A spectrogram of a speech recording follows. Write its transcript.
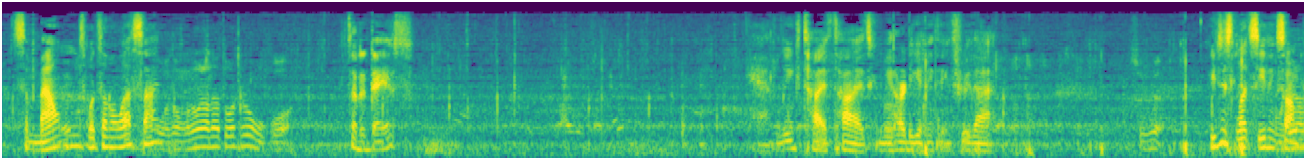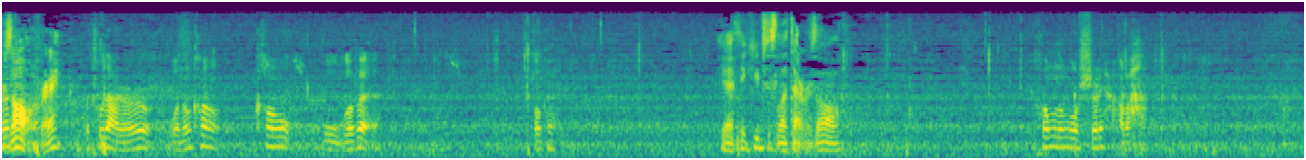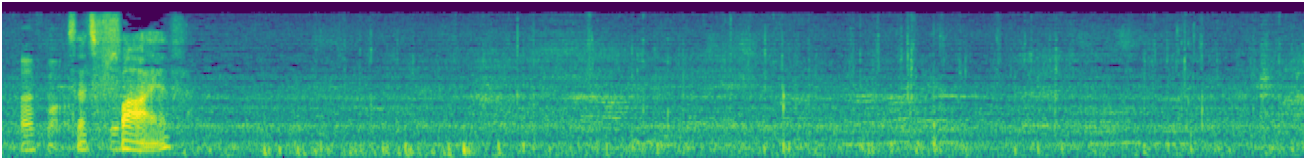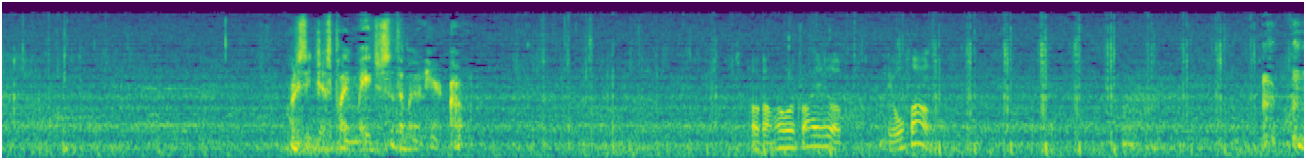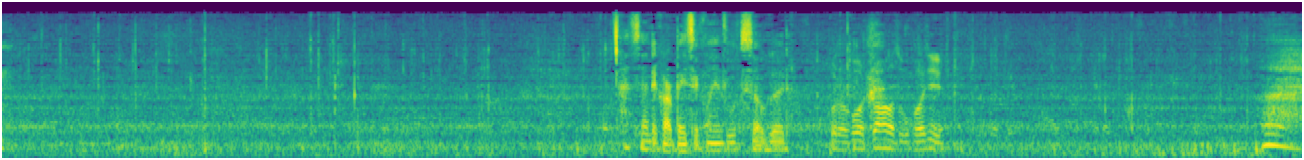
some mountains. What's on the left side? Is that a dais? Man, leak tithe. It's going to be hard to get anything through that. 血血， You just let Seething Song resolve, right? 他出大人儿，我能抗抗五个费。OK， Yeah, I think you just let that resolve. 恨不能给我使俩吧？F 嘛， So that's five. just play Mages of the Moon here? Oh, 我赶快给我抓一个流放。 That Zendikar basic lands look so good. 或者给我抓个组合技。唉，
